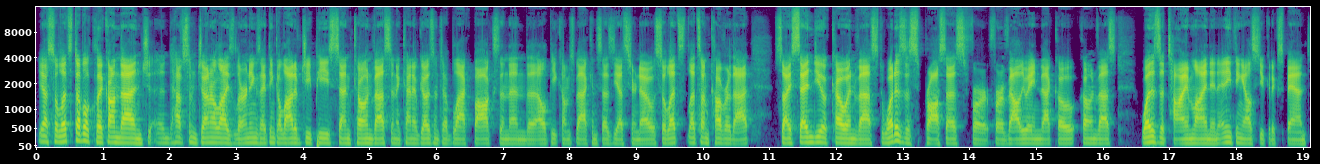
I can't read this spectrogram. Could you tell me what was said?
Yeah, so let's double click on that and, and, have some generalized learnings. I think a lot of GPs send co-invest and it kind of goes into a black box and then the LP comes back and says yes or no. So let's let's uncover that. So I send you a co-invest. What is this process for for evaluating that co co-invest? What is the timeline and anything else you could expand?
